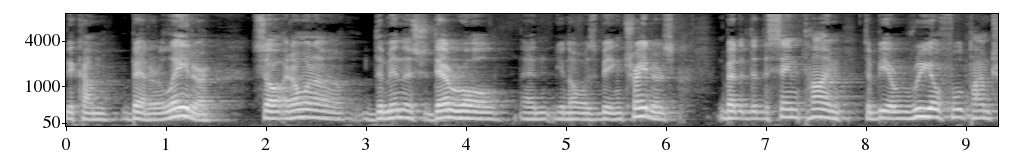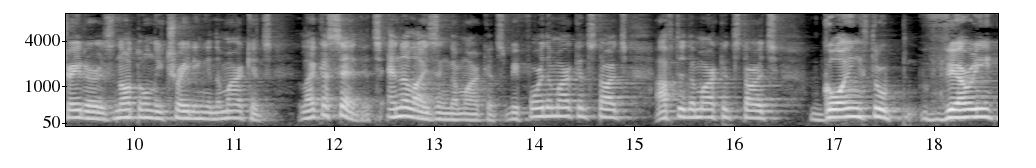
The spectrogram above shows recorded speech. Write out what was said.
become better later. So I don't want to diminish their role and, you know, as being traders. But at the same time, to be a real full time trader is not only trading in the markets. Like I said, it's analyzing the markets before the market starts, after the market starts, going through very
